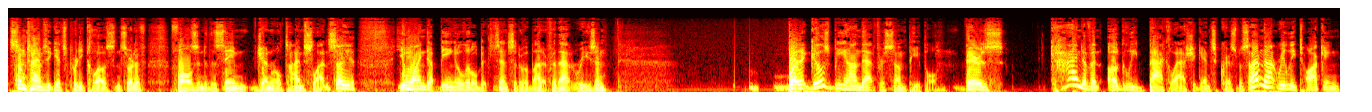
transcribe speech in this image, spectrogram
sometimes it gets pretty close and sort of falls into the same general time slot. And so you, you wind up being a little bit sensitive about it for that reason. But it goes beyond that for some people. There's kind of an ugly backlash against Christmas. And I'm not really talking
